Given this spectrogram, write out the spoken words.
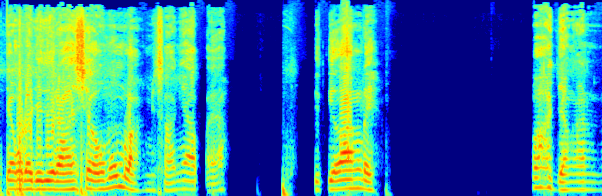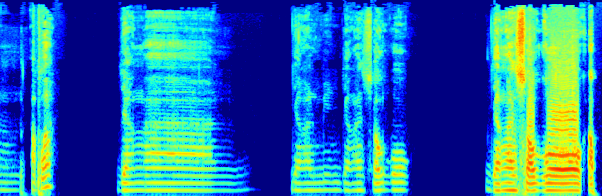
yang udah jadi rahasia umum lah misalnya apa ya ditilang deh. Wah jangan apa jangan jangan jangan sogok jangan sogok ap-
